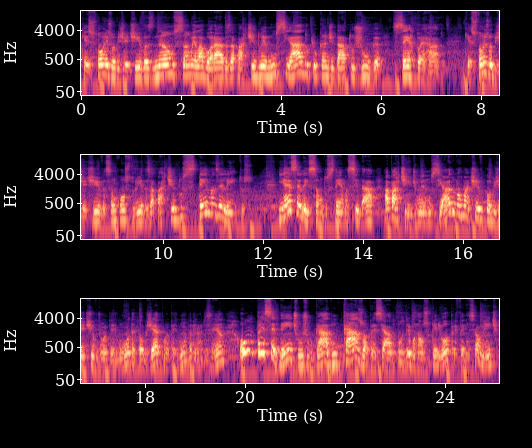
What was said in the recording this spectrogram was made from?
Questões objetivas não são elaboradas a partir do enunciado que o candidato julga certo ou errado. Questões objetivas são construídas a partir dos temas eleitos, e essa eleição dos temas se dá a partir de um enunciado normativo que é o objetivo de uma pergunta, que é objeto de uma pergunta, melhor dizendo, ou um precedente, um julgado, um caso apreciado por tribunal superior, preferencialmente,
